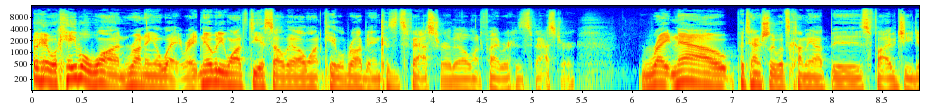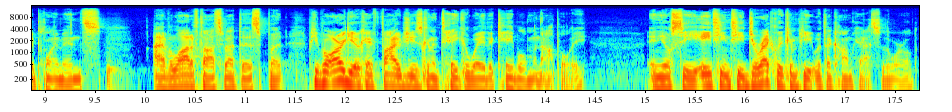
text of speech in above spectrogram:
Okay, well, cable one running away, right? Nobody wants DSL. They all want cable broadband because it's faster. They all want fiber because it's faster. Right now, potentially what's coming up is 5G deployments. I have a lot of thoughts about this, but people argue, okay, 5G is going to take away the cable monopoly, and you'll see AT&T directly compete with the Comcast of the world.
